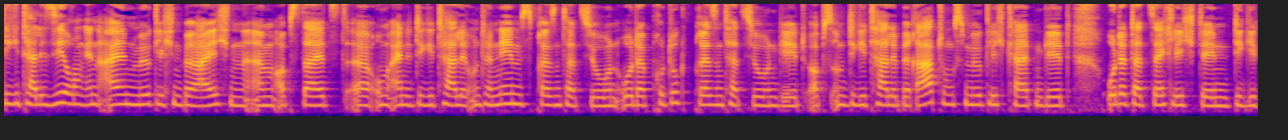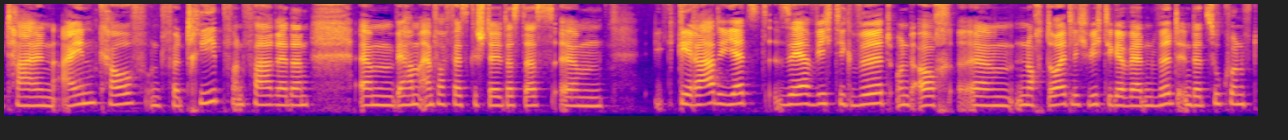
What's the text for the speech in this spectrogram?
Digitalisierung in allen möglichen Bereichen, ähm, ob es da jetzt äh, um eine digitale Unternehmenspräsentation oder Produktpräsentation geht, ob es um digitale Beratungsmöglichkeiten geht oder tatsächlich den digitalen Einkauf und Vertrieb von Fahrrädern. Ähm, wir haben einfach festgestellt, dass das ähm, gerade jetzt sehr wichtig wird und auch ähm, noch deutlich wichtiger werden wird in der Zukunft.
